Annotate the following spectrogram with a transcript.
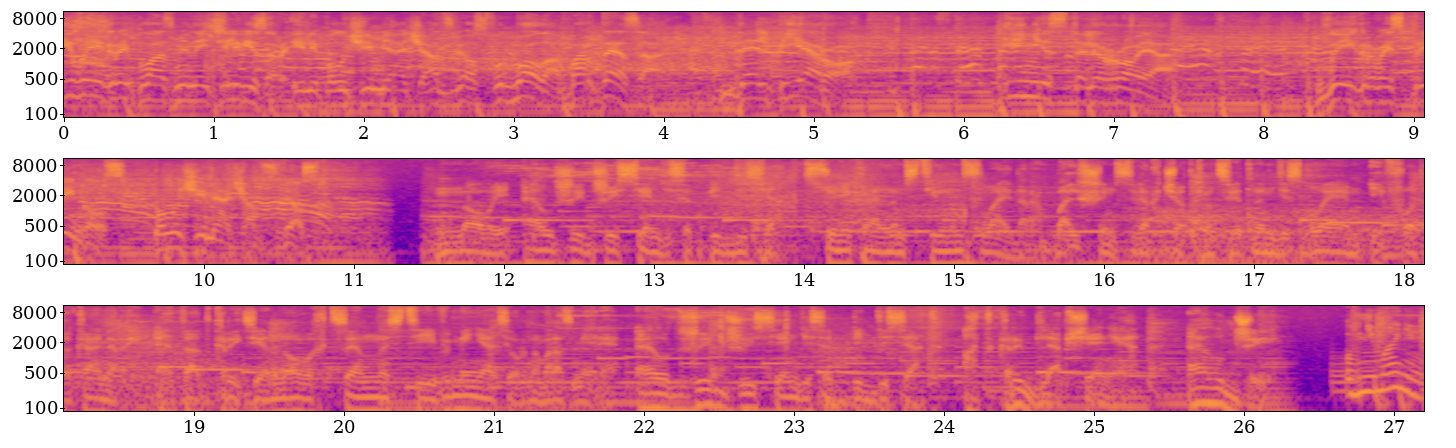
И выиграй плазменный телевизор или получи мяч от звезд футбола Бартеса, Дель Пьеро, и не Столероя. Выигрывай Спринглс. Получи мяч от звезд. Новый LG G7050 с уникальным стильным слайдером, большим сверхчетким цветным дисплеем и фотокамерой. Это открытие новых ценностей в миниатюрном размере. LG G7050. Открыт для общения. LG. Внимание!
